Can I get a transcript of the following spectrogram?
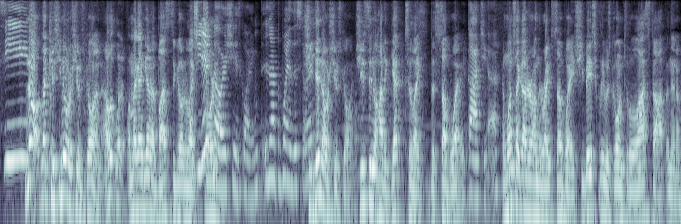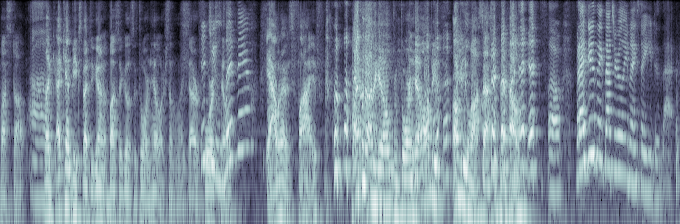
See? No, like, because she knew where she was going. I was, what, am I going to get on a bus to go to, like, But she didn't know where she was going. Isn't that the point of the story? She did know where she was going. She just didn't know how to get to, like, the subway. Gotcha. And once I got her on the right subway, she basically was going to the last stop and then a bus stop. Um, like, I can't be expected to get on a bus that goes to Thornhill or something like that, or Forest you live there? Yeah, when I was five. I don't know how to get home from Thornhill. I'll be, I'll be lost asking for help. so, but I do think that's really nice that you did that.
